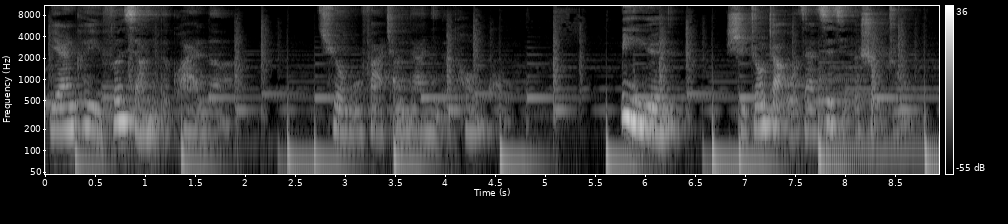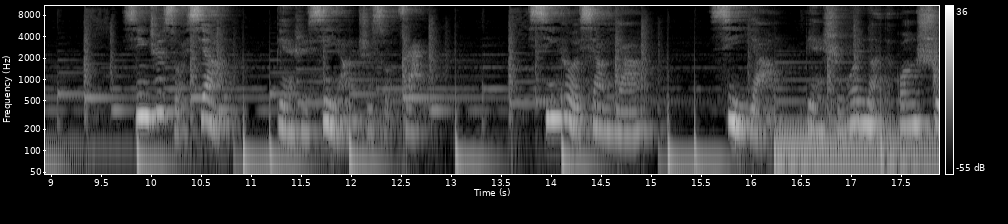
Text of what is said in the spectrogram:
别人可以分享你的快乐，却无法承担你的痛苦。命运始终掌握在自己的手中。心之所向，便是信仰之所在。心若向阳，信仰便是温暖的光束，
